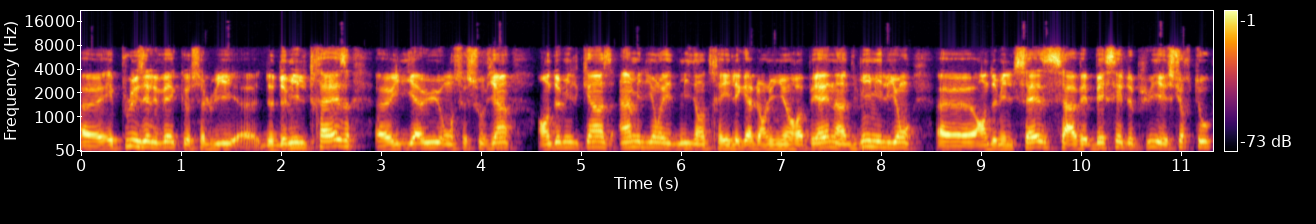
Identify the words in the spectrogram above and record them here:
euh, est plus élevé que celui euh, de 2013. Euh, Il y a eu, on se souvient, en 2015, un million et demi d'entrées illégales dans l'Union européenne, un demi-million en 2016. Ça avait baissé depuis et surtout,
